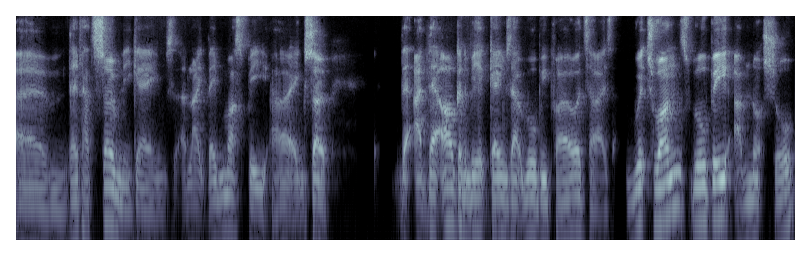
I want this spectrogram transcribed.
Um, they've had so many games, like they must be hurting. So there, there are going to be games that will be prioritized. Which ones will be, I'm not sure.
